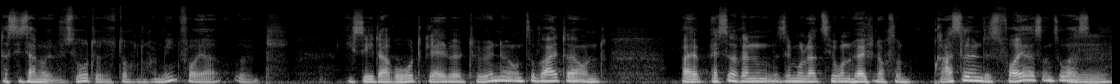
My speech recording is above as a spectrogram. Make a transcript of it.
dass sie sagen, wieso, das ist doch ein Kaminfeuer. Äh, ich sehe da rot-gelbe Töne und so weiter. Und bei besseren Simulationen höre ich noch so ein Prasseln des Feuers und sowas. Mhm.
